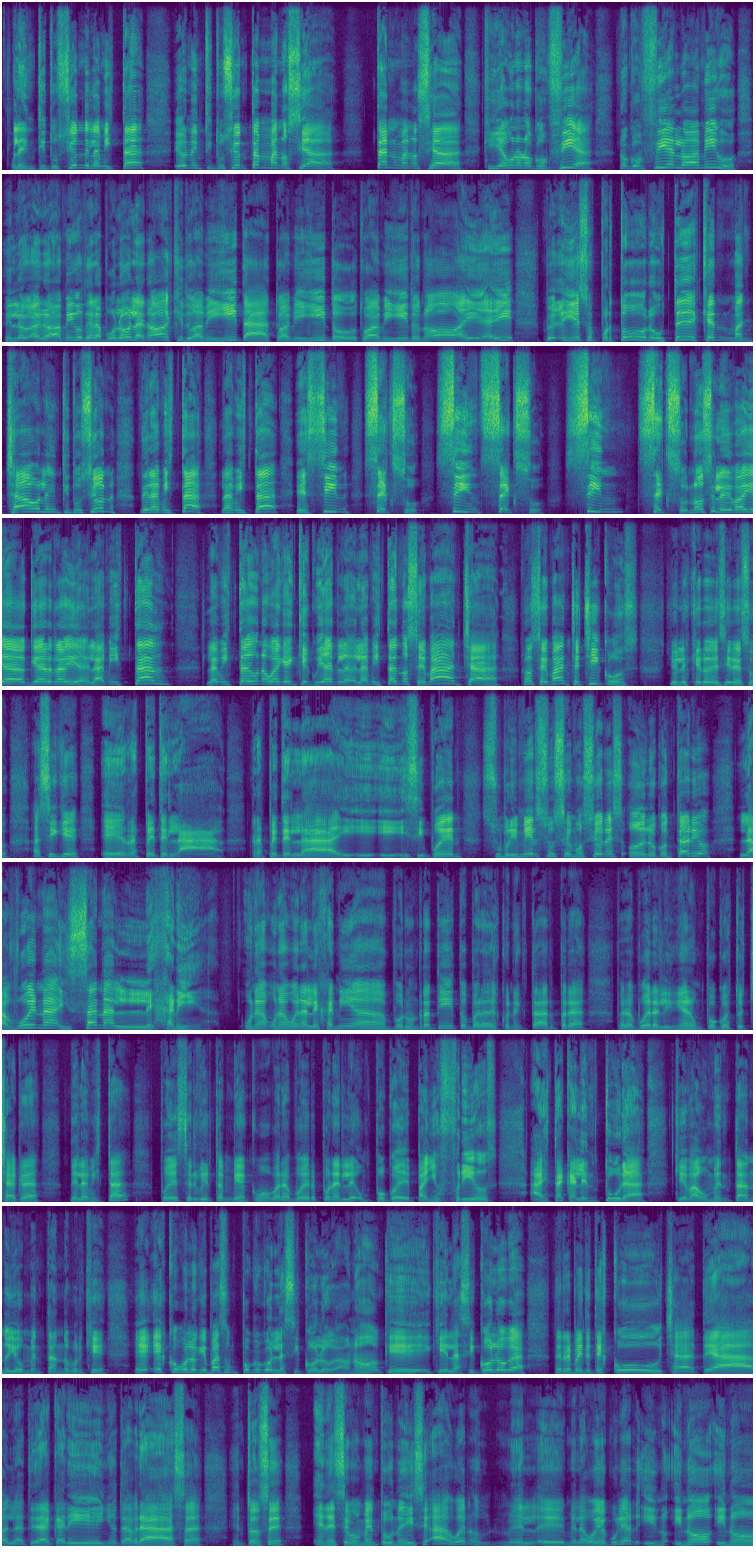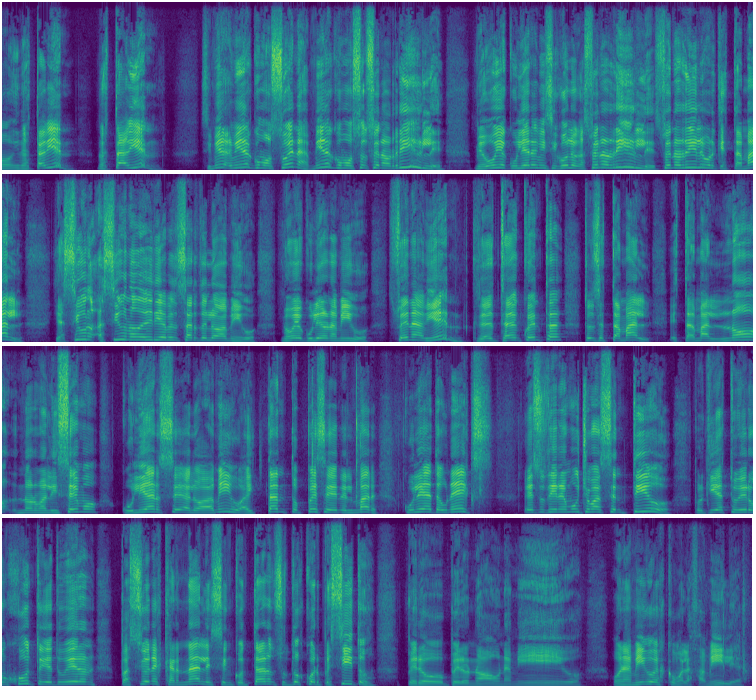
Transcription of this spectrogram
la institución de la amistad es una institución tan manoseada, tan manoseada, que ya uno no confía, no confía en los amigos, en, los amigos de la polola, no, es que tu amiguita, tu amiguito, tu amiguito, no, ahí, ahí, y eso es por todos ustedes que han manchado la institución de la amistad. La amistad es sin sexo, sin sexo, sin sexo, no se le vaya a quedar la vida. La amistad la amistad es una weá que hay que cuidar. La, amistad no se mancha. No se mancha, chicos. Yo les quiero decir eso. Así que eh, respétenla. Respétenla y, y, si pueden suprimir sus emociones o de lo contrario, la buena y sana lejanía una, una buena lejanía por un ratito para desconectar, para, para poder alinear un poco estos chakras de la amistad, puede servir también como para poder ponerle un poco de paños fríos a esta calentura que va aumentando y aumentando, porque es, es como lo que pasa un poco con la psicóloga, ¿no? Que, que la psicóloga de repente te escucha, te habla, te da cariño, te abraza, entonces en ese momento uno dice, ah, bueno, me, eh, me la voy a culiar, y no, y no, y no, y no está bien, no está bien. Si mira, mira cómo suena, mira cómo su- suena horrible. Me voy a culiar a mi psicóloga, suena horrible, suena horrible porque está mal. Y así uno, así uno debería pensar de los amigos. Me voy a culiar a un amigo. Suena bien, ¿te dan cuenta? Entonces está mal, está mal. No normalicemos culiarse a los amigos. Hay tantos peces en el mar. Culeate a un ex. Eso tiene mucho más sentido, porque ya estuvieron juntos, ya tuvieron pasiones carnales, se encontraron sus dos cuerpecitos, pero, pero no, un amigo. Un amigo es como la familia.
